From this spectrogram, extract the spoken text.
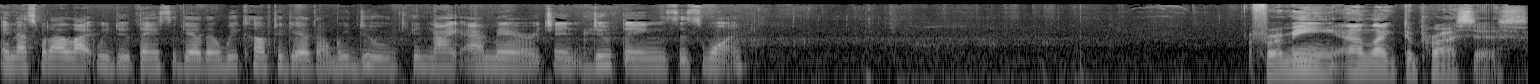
and that's what I like. We do things together, and we come together, and we do unite our marriage and do things as one. For me, I like the process,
